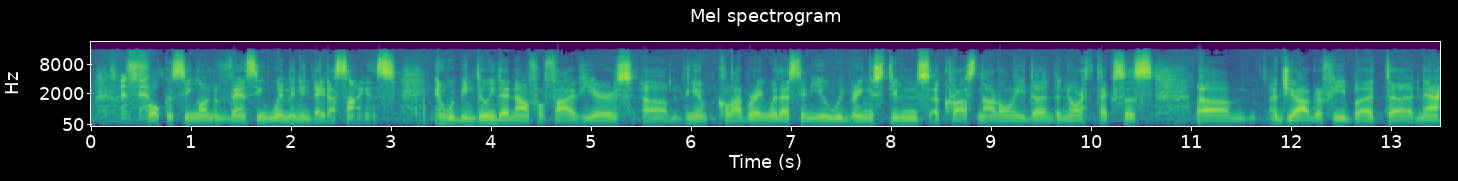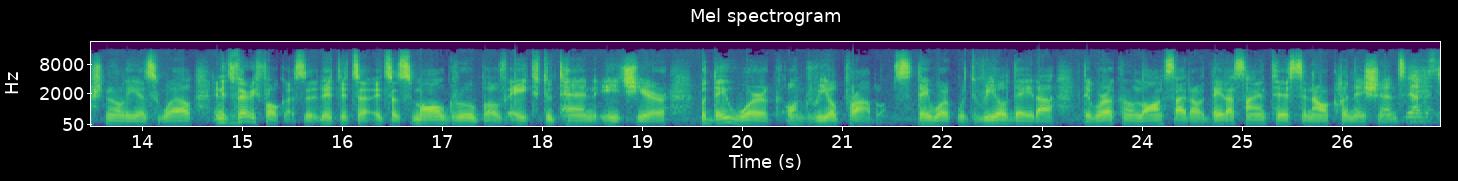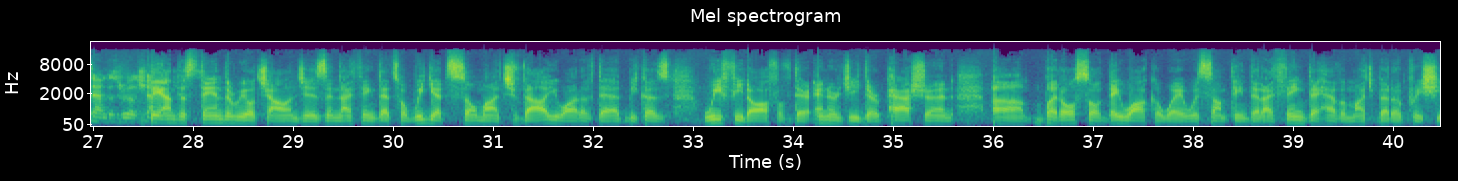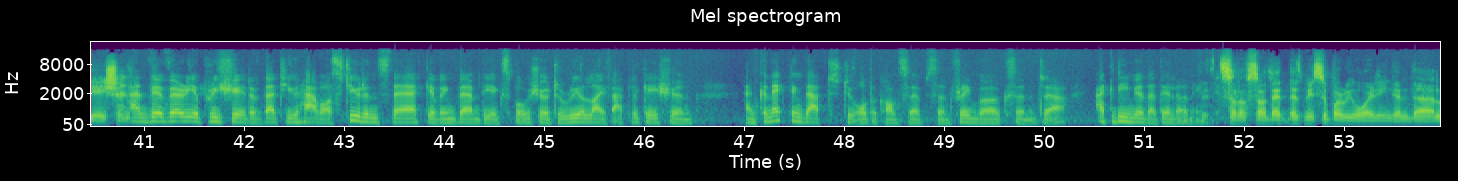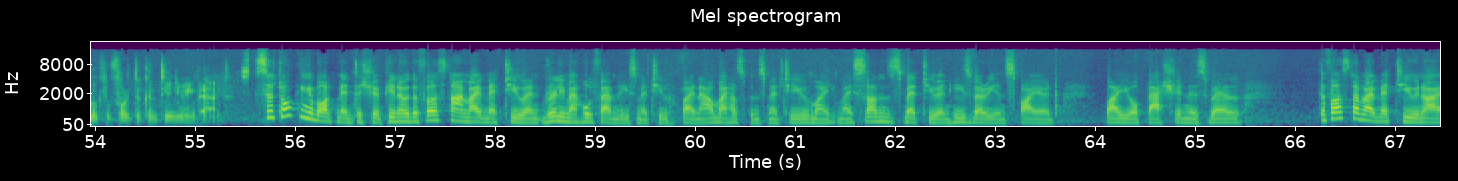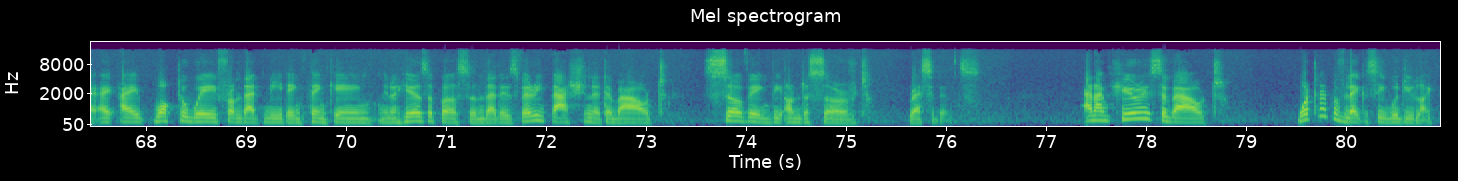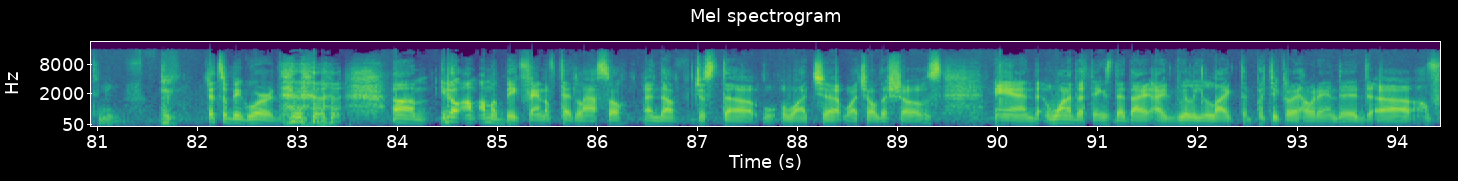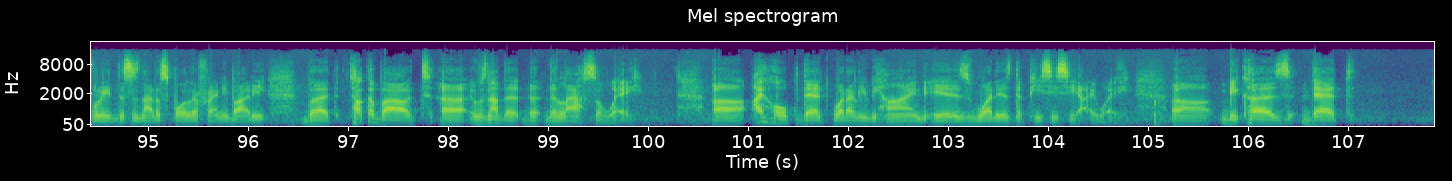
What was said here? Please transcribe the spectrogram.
focusing on advancing women in data science. And we've been doing that now for five years. Um, know, collaborating with SMU, we bring students across not only the, the North Texas um, geography, but uh, nationally as well. And it's very focused. It, it's, a, it's a small group of eight to 10 each year, but they work on real problems. They work with real data. They work alongside our data scientists and our clinicians. They understand those real challenges. They understand the real challenges, and I think that's what we get so much value out of that because we feed off of their energy, their passion, um, but also they walk away with something that I think they have a much better appreciation. And we're very appreciative that you have our students there, giving them the exposure to real life application and connecting that to all the concepts and frameworks and uh, academia that they're learning. It's sort of so that that's been super rewarding and uh, looking forward to continuing that. So talking about mentorship, you know, the first time I met you, and really my whole family's met you by now. My husband's met you, my my son's met you, and he's very inspired by your passion as well the first time I met you, you know, I, I, walked away from that meeting thinking, you know, here's a person that is very passionate about serving the underserved residents. And I'm curious about what type of legacy would you like to leave? That's a big word. um, you know, I'm, I'm, a big fan of Ted Lasso, and I've just uh, watch uh, watch all the shows. And one of the things that I, I really liked, particularly how it ended. Uh, hopefully, this is not a spoiler for anybody, but talk about uh, it was not the, the, the Lasso way. Uh, I hope that what I leave behind is what is the PCCI way, uh, because that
